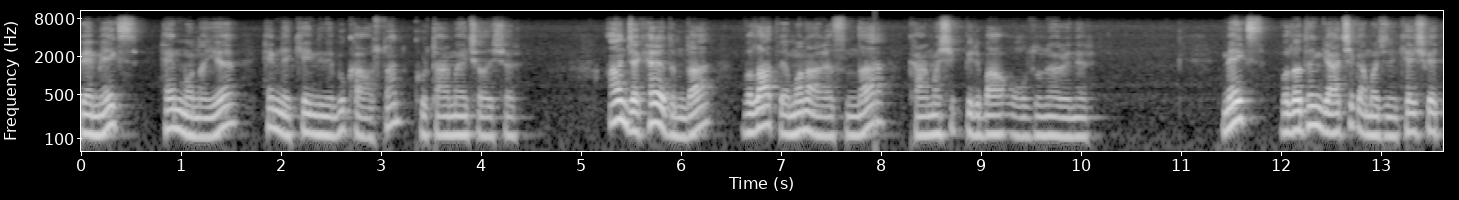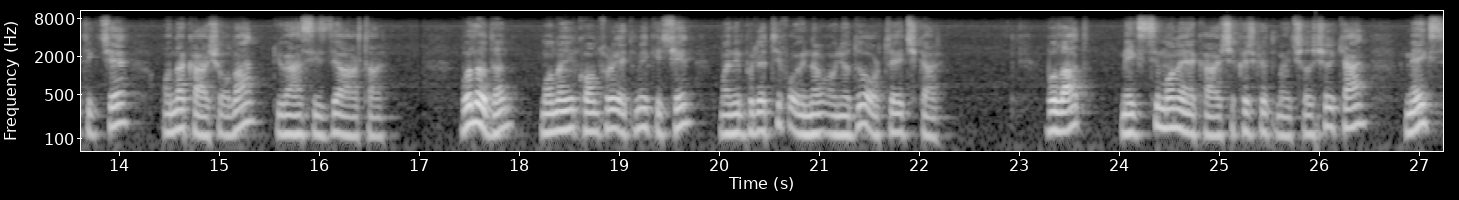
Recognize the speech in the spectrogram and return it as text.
ve Max hem Mona'yı hem de kendini bu kaostan kurtarmaya çalışır. Ancak her adımda Vlad ve Mona arasında karmaşık bir bağ olduğunu öğrenir. Max, Vlad'ın gerçek amacını keşfettikçe ona karşı olan güvensizliği artar. Vlad'ın Mona'yı kontrol etmek için manipülatif oyunlar oynadığı ortaya çıkar. Vlad, Max'i Mona'ya karşı kışkırtmaya çalışırken Max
